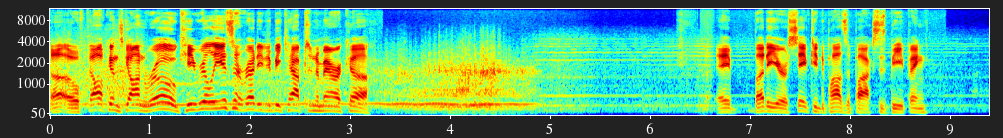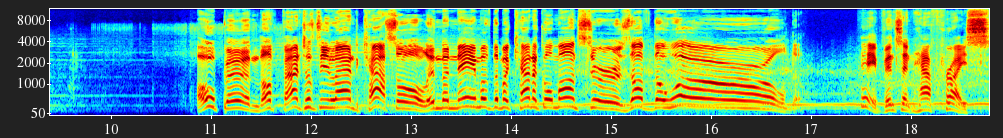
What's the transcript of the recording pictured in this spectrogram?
Uh oh, Falcon's gone rogue. He really isn't ready to be Captain America. Hey, buddy, your safety deposit box is beeping. Open the Fantasyland Castle in the name of the mechanical monsters of the world! Hey, Vincent half price.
